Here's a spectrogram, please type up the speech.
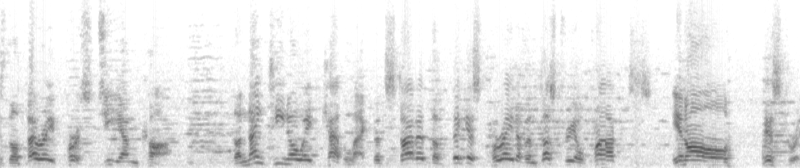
Here's the very first GM car. The 1908 Cadillac that started the biggest parade of industrial products in all history.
